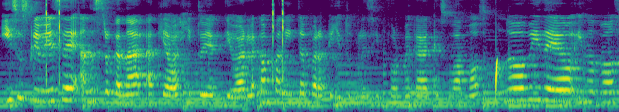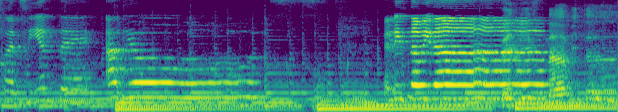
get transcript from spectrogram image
y suscribirse a nuestro canal aquí abajito y activar la campanita para que YouTube les informe cada que subamos un nuevo video. Y nos vemos en el siguiente. ¡Adiós! ¡Feliz Navidad! ¡Feliz Navidad!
